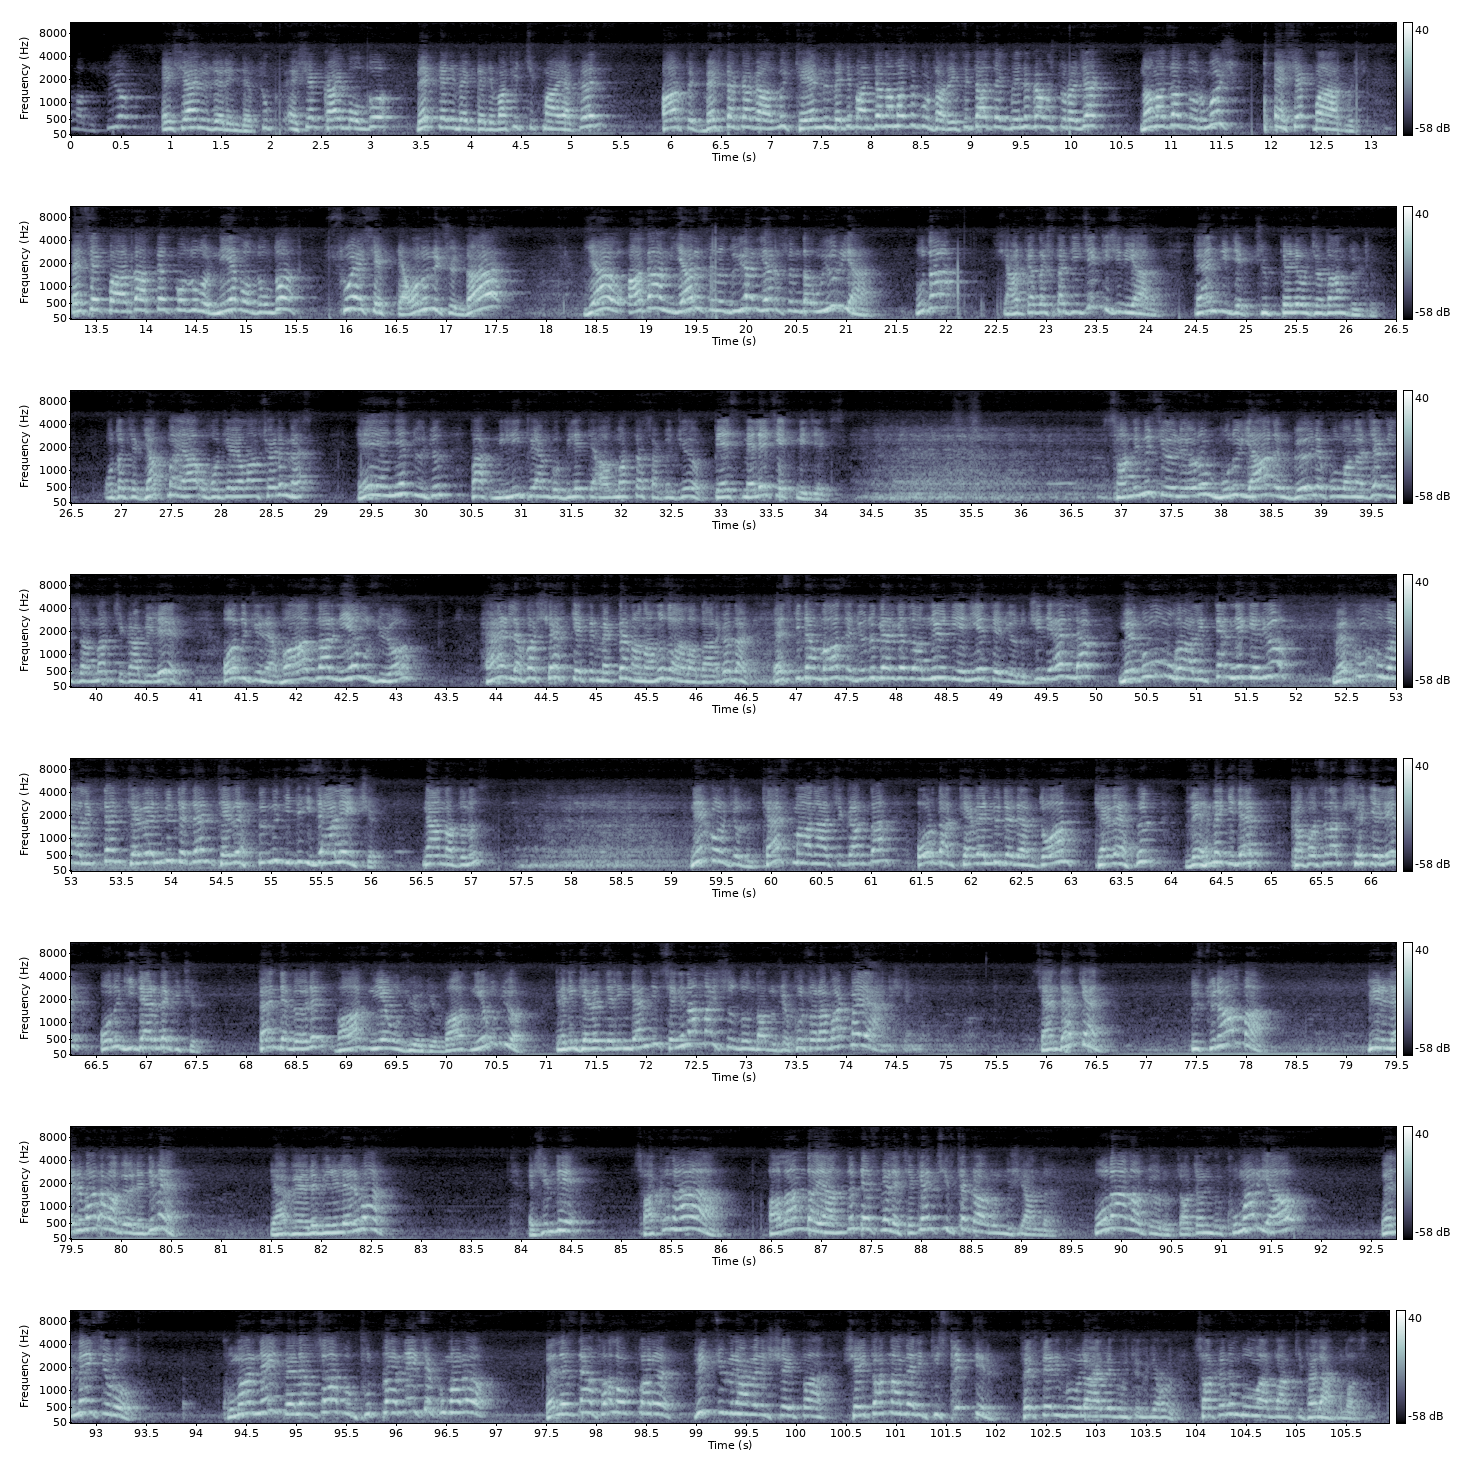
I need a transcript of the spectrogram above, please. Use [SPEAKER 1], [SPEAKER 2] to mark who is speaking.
[SPEAKER 1] Alamadı, Su yok. Eşeğin üzerinde. Su, eşek kayboldu. Bekledi bekledi. Vakit çıkmaya yakın. Artık beş dakika kalmış. Teyemmüm edip anca namazı kurtarır. İftitah tekbirini kavuşturacak. Namaza durmuş. Eşek bağırmış. Eşek bağırdı abdest bozulur. Niye bozuldu? Su eşekte. Onun için de ya adam yarısını duyar yarısında uyur ya. Bu da şey arkadaş da diyecek ki şimdi yarın. Ben diyecek cübbeli hocadan duydum. O da diyecek yapma ya o hoca yalan söylemez. Ee ne duydun? Bak milli piyango bileti almakta sakınca yok. Besmele çekmeyeceksin. Samimi söylüyorum bunu yarın böyle kullanacak insanlar çıkabilir. Onun için vaazlar niye uzuyor? Her lafa şerh getirmekten anamız ağladı arkadaş. Eskiden vaaz ediyorduk herkes anlıyor diye niyet ediyorduk. Şimdi her laf mefhumu muhaliften ne geliyor? Mefhumu muhaliften tevellüt eden tevehhümü gidi izale için. Ne anladınız? Ne konuşuyorsun? Ters mana çıkardan oradan tevellüt eden doğan tevehhüm vehme gider kafasına bir şey gelir onu gidermek için. Ben de böyle vaaz niye uzuyor diyor. Vaaz niye uzuyor? Benim gevezeliğimden değil senin anlayışsızlığından uzuyor. Kusura bakma yani şimdi. Sen derken üstüne alma. Birileri var ama böyle değil mi? Ya böyle birileri var. E şimdi sakın ha alan da yandı besmele çeken çifte kavrulmuş yandı. Bunu anlatıyoruz. Zaten kumar ya. Vel meysiru. Kumar neyse velensa bu putlar neyse kumar o. Velezden fal okları riccü ameli şeytan. Şeytanın ameli pisliktir. Festeribu leallekum tuflihun. Sakının bunlardan ki felah bulasınız.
